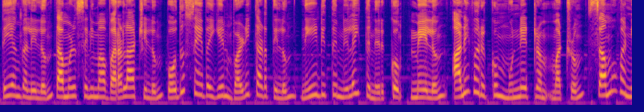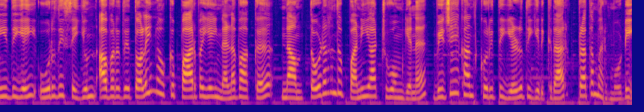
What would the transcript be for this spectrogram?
இதயங்களிலும் தமிழ் சினிமா வர வரலாற்றிலும் பொது சேவையின் வழித்தடத்திலும் நீடித்து நிலைத்து நிற்கும். மேலும் அனைவருக்கும் முன்னேற்றம் மற்றும் சமூக நீதியை உறுதி செய்யும் அவரது தொலைநோக்கு பார்வையை நனவாக்க நாம் தொடர்ந்து பணியாற்றுவோம் என விஜயகாந்த் குறித்து எழுதியிருக்கிறார் பிரதமர் மோடி.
